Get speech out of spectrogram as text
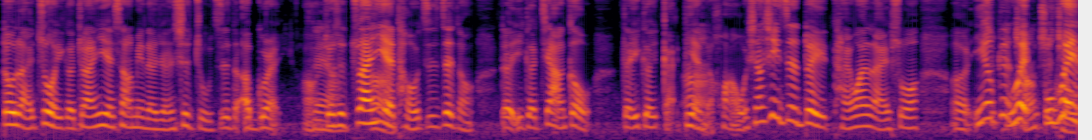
都来做一个专业上面的人事组织的 upgrade 啊，就是专业投资这种的一个架构。的一个改变的话，嗯、我相信这对台湾来说，呃，因为不会不会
